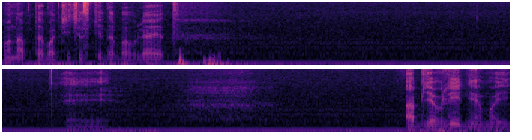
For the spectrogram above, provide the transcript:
Он автоматически добавляет э, объявления мои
